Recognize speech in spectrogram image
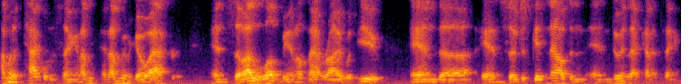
I'm going to tackle this thing and i'm and i'm going to go after it. And so i love being on that ride with you. And uh, and so just getting out and, and doing that kind of thing.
